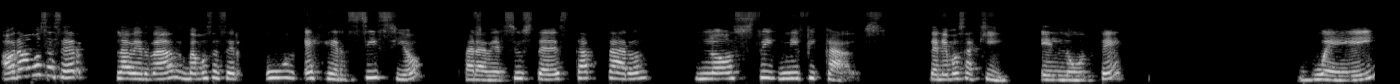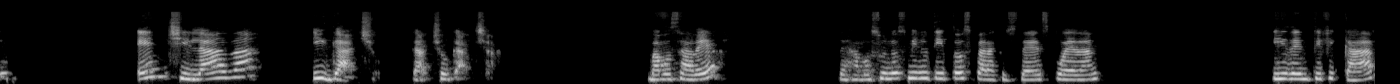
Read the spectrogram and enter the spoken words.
Ahora vamos a hacer, la verdad, vamos a hacer un ejercicio para ver si ustedes captaron los significados. Tenemos aquí elote, güey, enchilada y gacho, gacho, gacha. Vamos a ver. Dejamos unos minutitos para que ustedes puedan identificar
